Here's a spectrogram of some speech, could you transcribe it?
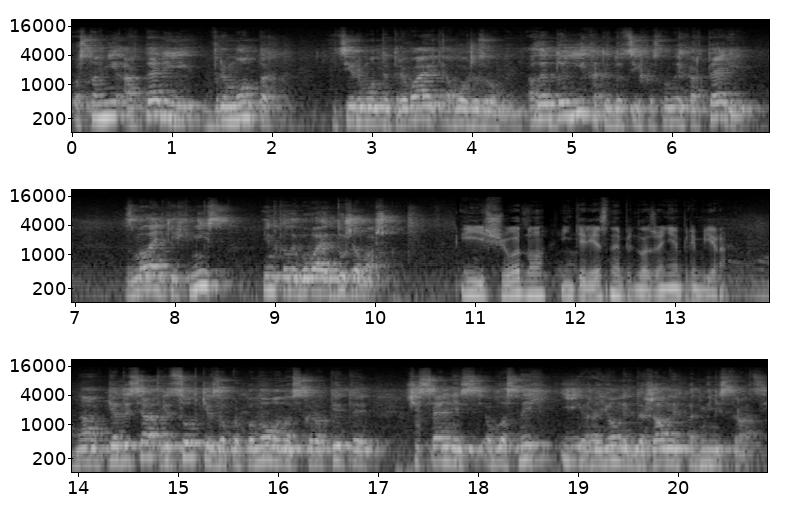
Основні артерії в ремонтах, і ці ремонти тривають або вже зроблені. Але доїхати до цих основних артерій з маленьких міст інколи буває дуже важко. И еще одно интересное предложение премьера. На 50% запропоновано скоротити чисельність обласних і районних державних адміністрацій.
